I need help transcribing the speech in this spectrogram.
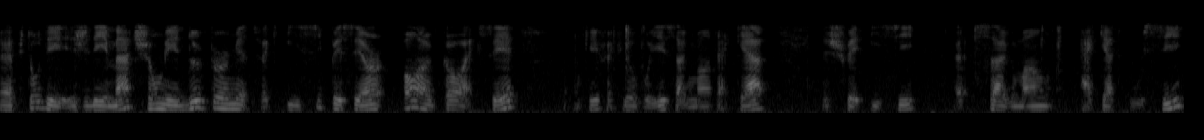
euh, plutôt des j'ai des matchs sur mes deux permits. Fait ici PC1 a encore accès. OK, fait que là vous voyez ça augmente à 4. Je fais ici euh, ça augmente à 4 aussi.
